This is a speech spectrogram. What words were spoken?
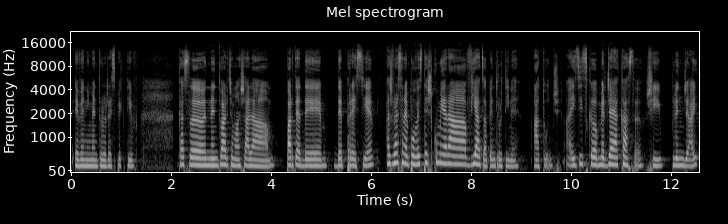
evenimentul respectiv. Ca să ne întoarcem așa la partea de depresie, aș vrea să ne povestești cum era viața pentru tine atunci. Ai zis că mergeai acasă și plângeai,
